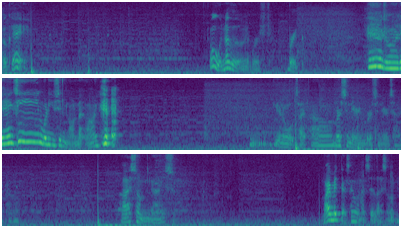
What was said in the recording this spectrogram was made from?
Okay. Oh, another limit burst. Break. Android 18. What are you sitting on that line? General type power. Mercenary, mercenary type power. Last summon, guys. Why make that sound when I said last summon?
